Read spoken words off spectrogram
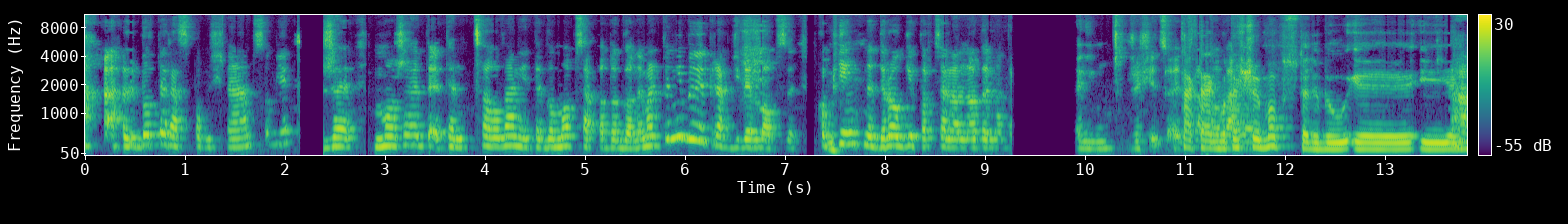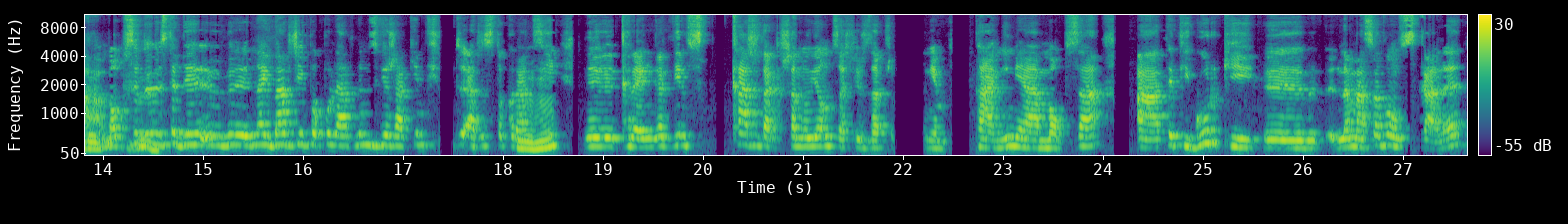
albo teraz pomyślałam sobie, że może ten całowanie tego mopsa pod ogonem, ale to nie były prawdziwe mopsy, tylko piękne, drogie, porcelanowe, no że się Tak, tak, bo też mops wtedy był i, i jakby... A, mopsy były wtedy y, najbardziej popularnym zwierzakiem wśród arystokracji, mm-hmm. kręgach, więc każda szanująca się za przeproszeniem pani miała mopsa, a te figurki y, na masową skalę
